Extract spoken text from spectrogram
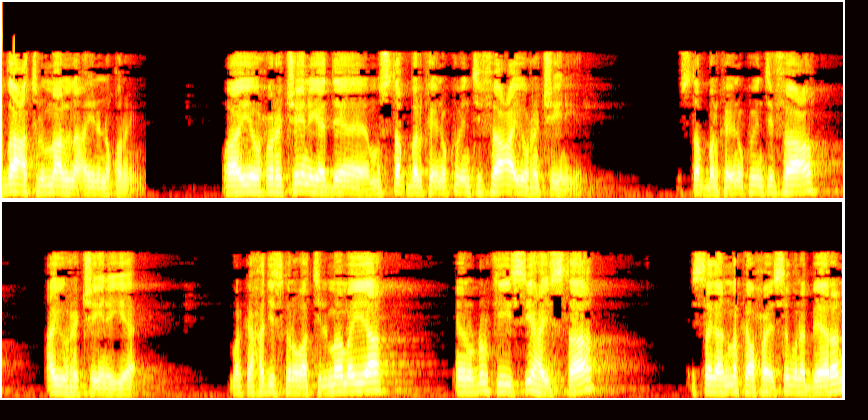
idaacatlmaalna ayna noqonayn waayo wuxuu rajaynayaa dee mustaqbalka inuu ku intifaaco ayuu rajaynaya mustaqbalka inuu ku intifaaco ayuu rajaynayaa. Marka xadiiskuna waa tilmaamayaa inuu dhulkii sii haystaa isagaan marka waxa isaguna beeran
